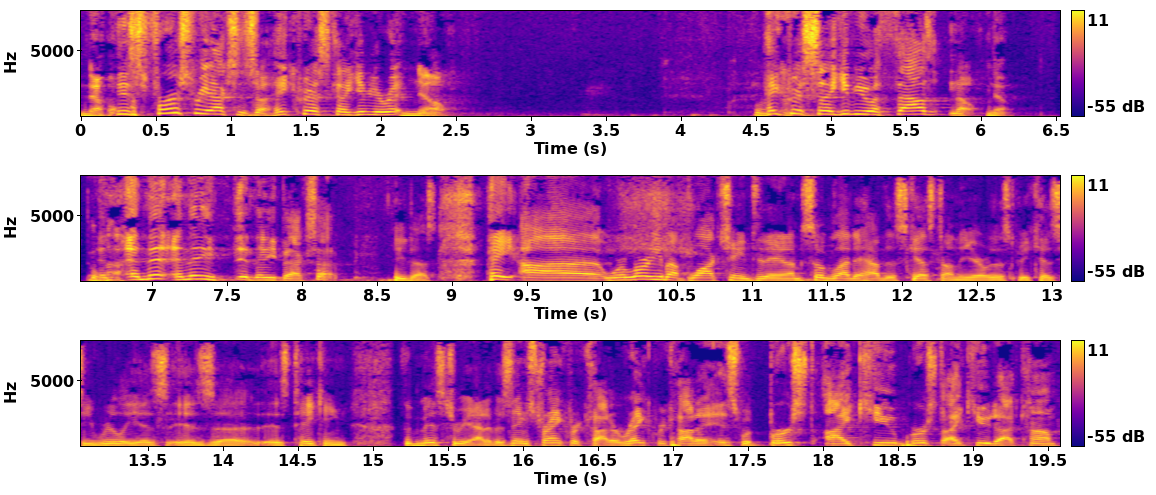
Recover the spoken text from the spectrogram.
No. His first reaction is, "Hey, Chris, can I give you a rate?" No. Hey, Chris, can I give you a thousand? No. No. And, and then and then he and then he backs up. He does. Hey, uh, we're learning about blockchain today, and I'm so glad to have this guest on the air with us because he really is is uh, is taking the mystery out of it. His name's Frank Ricotta. Frank Ricotta is with Burst IQ, BurstIQ.com.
